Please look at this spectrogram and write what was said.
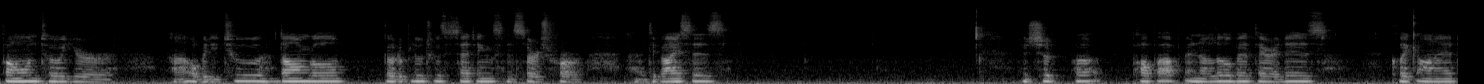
phone to your uh, OBD2 dongle, go to Bluetooth settings and search for uh, devices. It should pop up in a little bit, there it is. Click on it.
